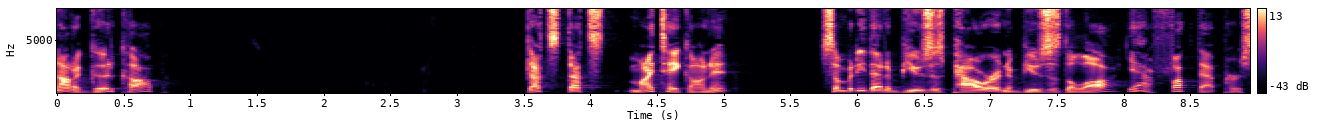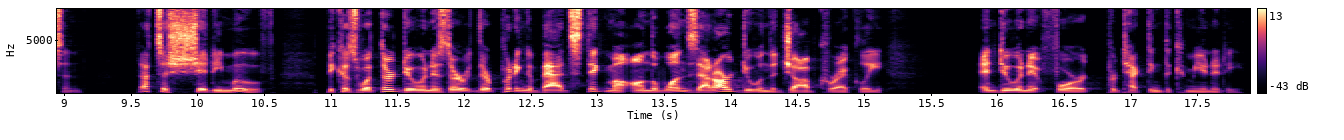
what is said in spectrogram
not a good cop. That's that's my take on it. Somebody that abuses power and abuses the law, yeah, fuck that person. That's a shitty move because what they're doing is they're they're putting a bad stigma on the ones that are doing the job correctly and doing it for protecting the community.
